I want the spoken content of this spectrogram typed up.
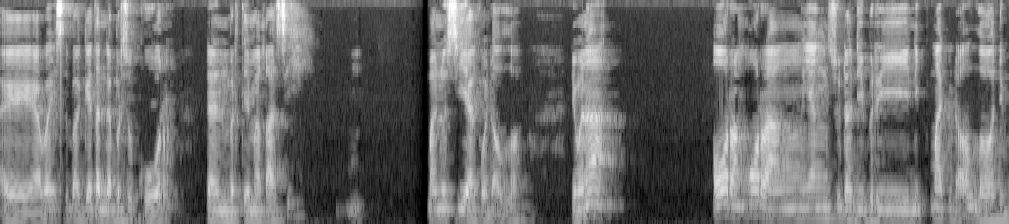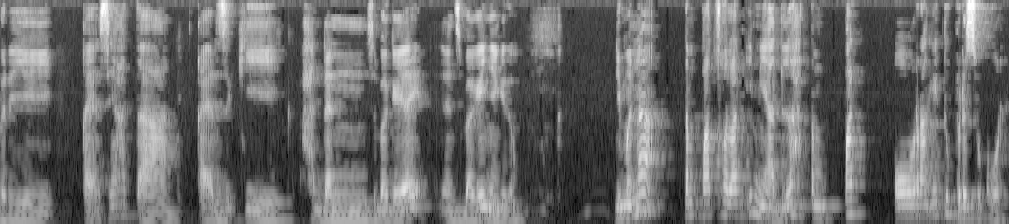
eh apa sebagai tanda bersyukur dan berterima kasih manusia kepada Allah. Di mana orang-orang yang sudah diberi nikmat kepada Allah, diberi kayak kesehatan, kayak rezeki dan sebagainya dan sebagainya gitu. Di mana tempat sholat ini adalah tempat orang itu bersyukur,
